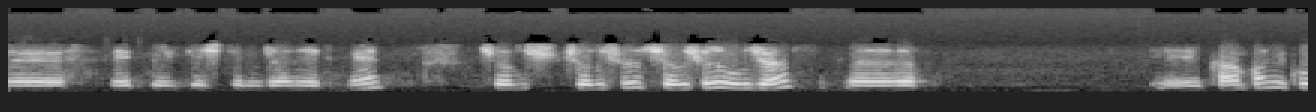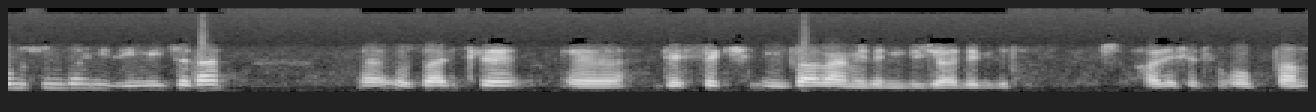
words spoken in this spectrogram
e, hep birlikte işte mücadele etmeye çalış, çalışıyoruz, çalışıyor olacağız. E, e, kampanya konusunda hani dinleyiciden e, özellikle e, destek imza vermelerini rica edebiliriz. İşte Aleset'in.org'dan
